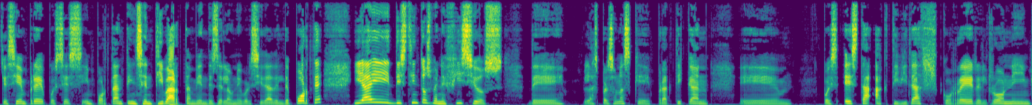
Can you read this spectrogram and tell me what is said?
que siempre pues es importante incentivar también desde la universidad del deporte. Y hay distintos beneficios de las personas que practican eh, pues esta actividad, correr, el running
